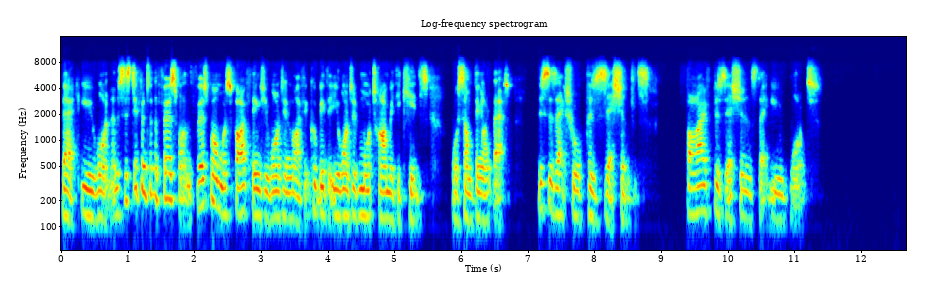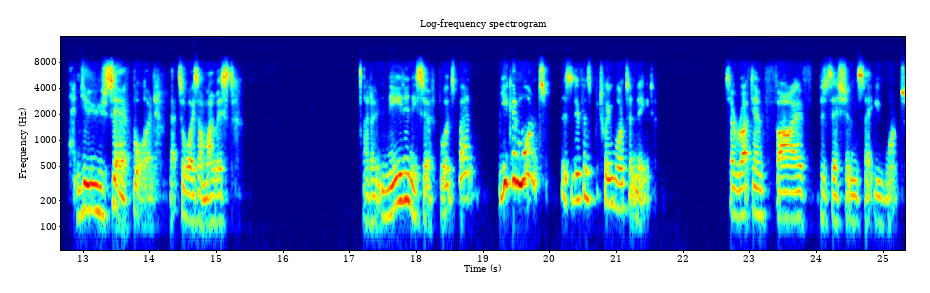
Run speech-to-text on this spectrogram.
that you want? And this is different to the first one. The first one was five things you want in life. It could be that you wanted more time with your kids or something like that. This is actual possessions. Five possessions that you want. A new surfboard. That's always on my list. I don't need any surfboards, but you can want. There's a difference between want and need. So write down five possessions that you want.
